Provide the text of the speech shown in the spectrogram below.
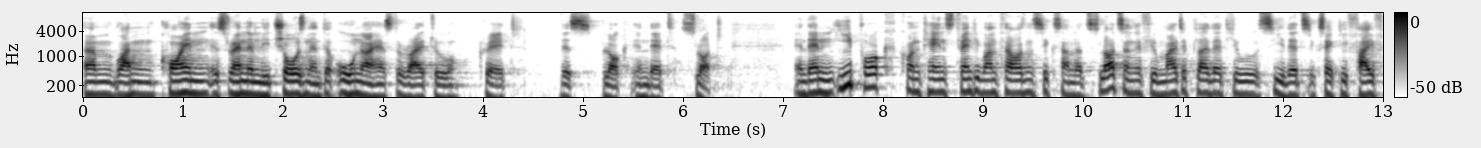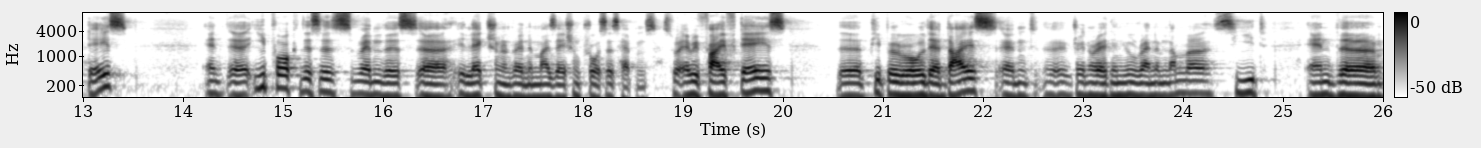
um, one coin is randomly chosen, and the owner has the right to create this block in that slot. And then epoch contains 21,600 slots, and if you multiply that, you see that's exactly five days. And uh, epoch, this is when this uh, election and randomization process happens. So every five days, the people roll their dice and uh, generate a new random number seed, and the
